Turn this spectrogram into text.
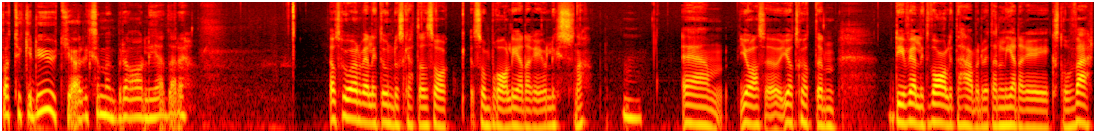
vad tycker du utgör liksom en bra ledare? Jag tror en väldigt underskattad sak som bra ledare är att lyssna. Mm. Um, ja, alltså, jag tror att den, det är väldigt vanligt det här med att en ledare är extrovert,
